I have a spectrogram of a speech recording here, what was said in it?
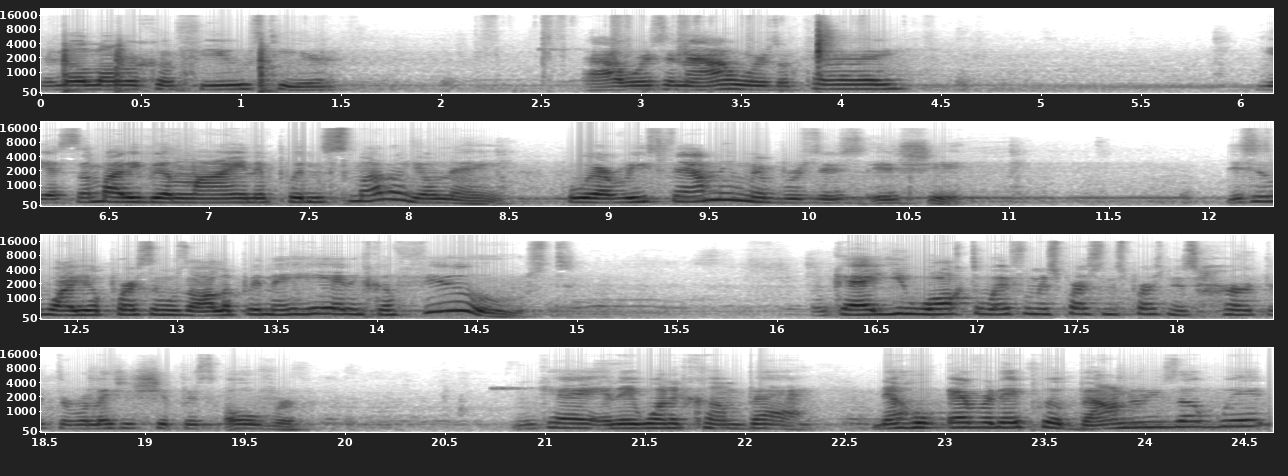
They're no longer confused here. Hours and hours, okay? Yeah, somebody been lying and putting smut on your name. Whoever these family members is, is shit. This is why your person was all up in their head and confused. Okay, you walked away from this person. This person is hurt that the relationship is over. Okay, and they want to come back. Now, whoever they put boundaries up with,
